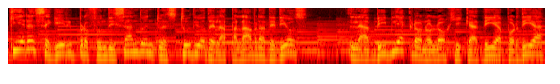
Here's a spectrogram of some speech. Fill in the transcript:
¿Quieres seguir profundizando en tu estudio de la palabra de Dios? La Biblia cronológica día por día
